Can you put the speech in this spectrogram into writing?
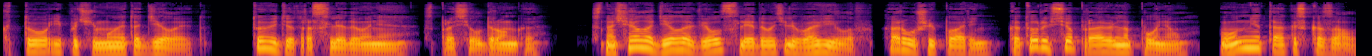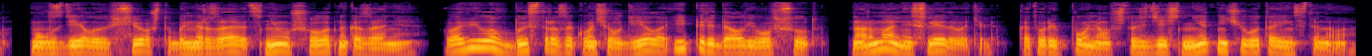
кто и почему это делает. «Кто ведет расследование?» – спросил Дронга. Сначала дело вел следователь Вавилов, хороший парень, который все правильно понял. Он мне так и сказал, мол, сделаю все, чтобы мерзавец не ушел от наказания. Вавилов быстро закончил дело и передал его в суд. Нормальный следователь, который понял, что здесь нет ничего таинственного.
